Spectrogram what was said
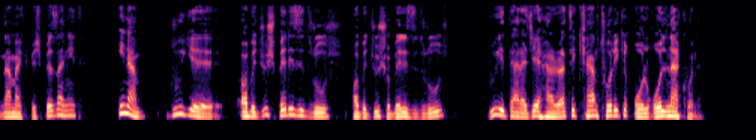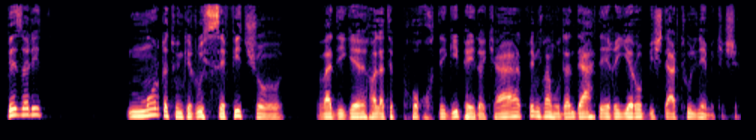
نمک بهش بزنید. اینم روی آب جوش بریزید روش. آب جوش رو بریزید روش. روی درجه حرارت کم طوری که قلقل نکنه. بذارید مرغتون که روش سفید شد و دیگه حالت پختگی پیدا کرد فکر می‌کنم حدودا ده دقیقه یه رو بیشتر طول نمی‌کشه.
